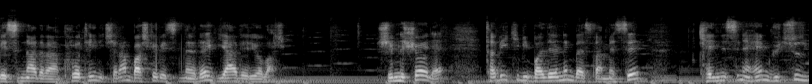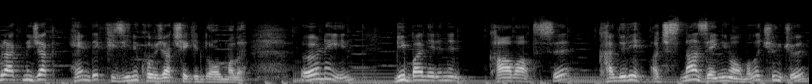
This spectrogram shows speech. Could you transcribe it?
besinler de var. Protein içeren başka besinlere de yer veriyorlar. Şimdi şöyle tabii ki bir balerinin beslenmesi kendisini hem güçsüz bırakmayacak hem de fiziğini koruyacak şekilde olmalı. Örneğin bir balerinin kahvaltısı kalori açısından zengin olmalı. Çünkü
